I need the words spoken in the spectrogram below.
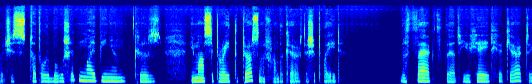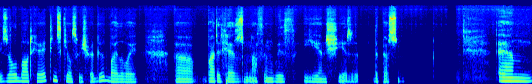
which is totally bullshit in my opinion, because you must separate the person from the character she played. The fact that you hate her character is all about her acting skills, which were good, by the way, uh, but it has nothing with Yi and she a, the person. And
